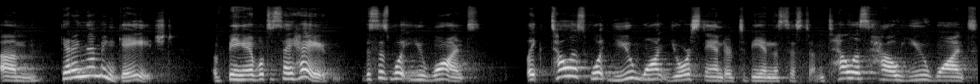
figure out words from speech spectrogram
Um, getting them engaged, of being able to say, hey, this is what you want. Like, tell us what you want your standard to be in the system. Tell us how you want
